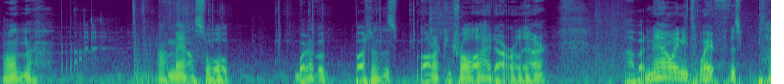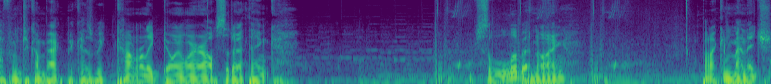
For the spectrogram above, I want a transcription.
on our mouse, or whatever buttons on a controller, I don't really know. Uh, but now we need to wait for this platform to come back, because we can't really go anywhere else, I don't think. Which is a little bit annoying. But I can manage.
